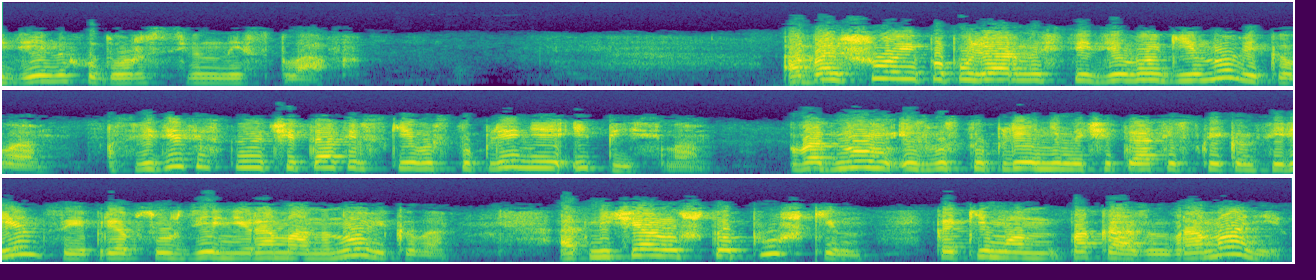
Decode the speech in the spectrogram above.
идейно-художественный сплав. О большой популярности диалогии Новикова свидетельствуют читательские выступления и письма. В одном из выступлений на читательской конференции при обсуждении романа Новикова отмечалось, что Пушкин, каким он показан в романе,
